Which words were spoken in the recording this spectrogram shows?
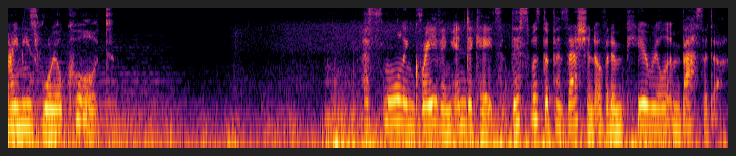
Chinese royal court. A small engraving indicates this was the possession of an imperial ambassador.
